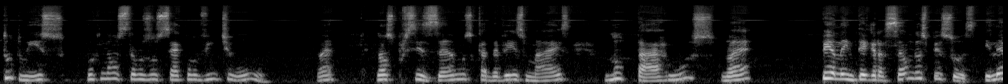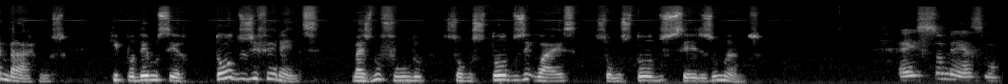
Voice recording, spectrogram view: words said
tudo isso, porque nós estamos no século XXI. Não é? Nós precisamos cada vez mais lutarmos não é, pela integração das pessoas e lembrarmos que podemos ser todos diferentes, mas no fundo somos todos iguais, somos todos seres humanos. É isso mesmo.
